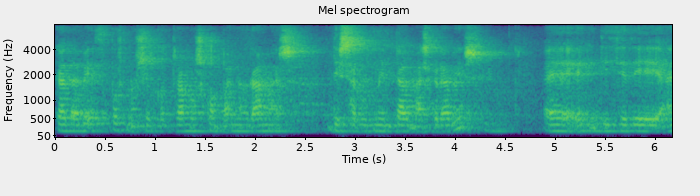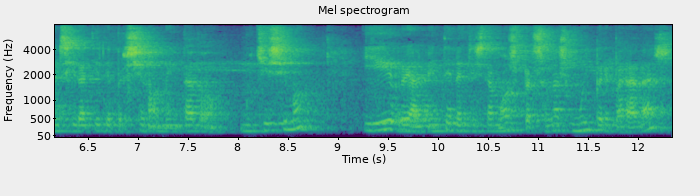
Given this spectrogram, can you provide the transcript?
Cada vez pues, nos encontramos con panoramas de salud mental más graves. Eh, el índice de ansiedad y depresión ha aumentado muchísimo y realmente necesitamos personas muy preparadas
